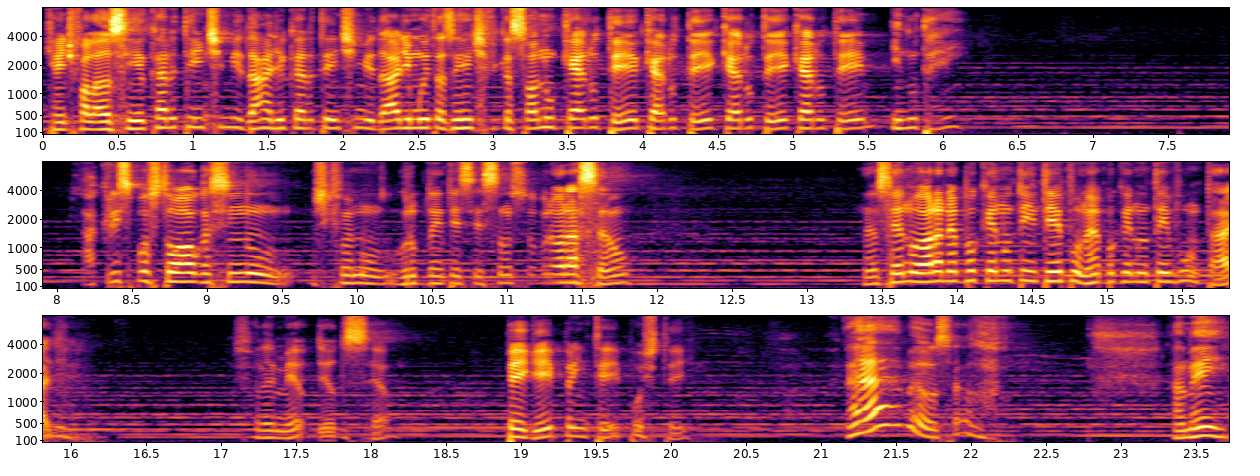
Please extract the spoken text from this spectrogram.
que a gente fala assim, eu quero ter intimidade, eu quero ter intimidade, e muitas vezes a gente fica só, não quero ter, quero ter, quero ter, quero ter, e não tem. A Cris postou algo assim, no, acho que foi no grupo da intercessão, sobre oração. Você não ora não é porque não tem tempo, não é porque não tem vontade. Eu falei, meu Deus do céu. Peguei, printei e postei. É, meu céu. Amém?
